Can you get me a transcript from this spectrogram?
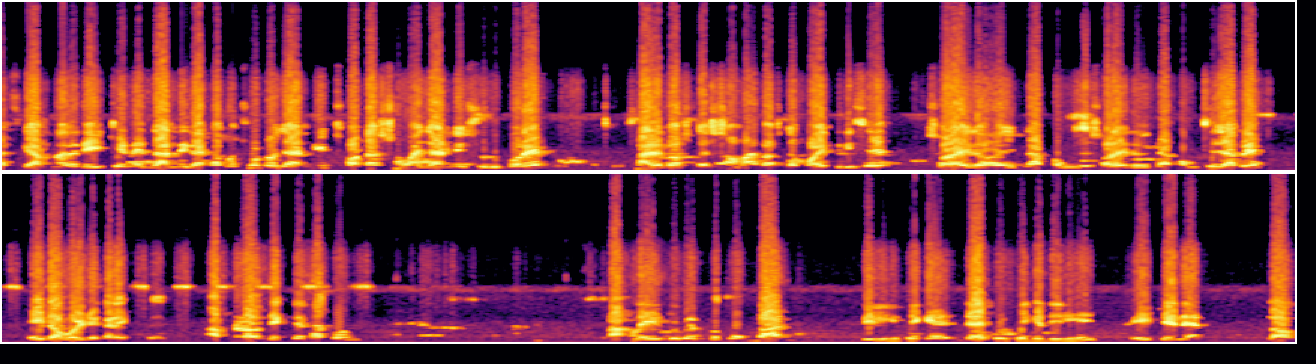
আজকে আপনাদের এই ট্রেনের জার্নি দেখাবো। ছোট জার্নি ছটার সময় জার্নি শুরু করে সাড়ে দশটার সময়, দশটা পঁয়ত্রিশে সরাই রহিতা পৌঁছে যাবে এই ডবল ডেকার এক্সপ্রেস আপনারাও দেখতে থাকুন। বাংলা ইউটিউবে প্রথমবার দিল্লি থেকে, জয়পুর থেকে দিল্লি এই ট্রেনের ব্লগ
